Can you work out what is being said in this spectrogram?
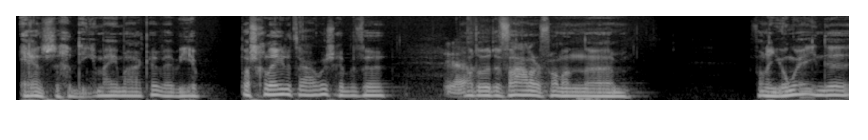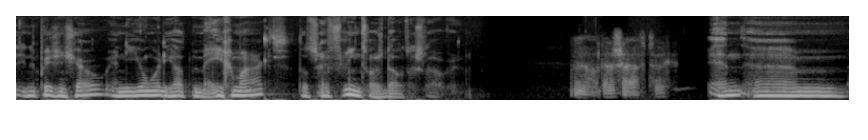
ernstige dingen meemaken. We hebben hier pas geleden trouwens, hebben we, Ja, hadden we de vader van een, ehm, van een jongen in de, in de prison show. En die jongen die had meegemaakt dat zijn vriend was doodgestoken. ja dat is heftig. En ehm,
